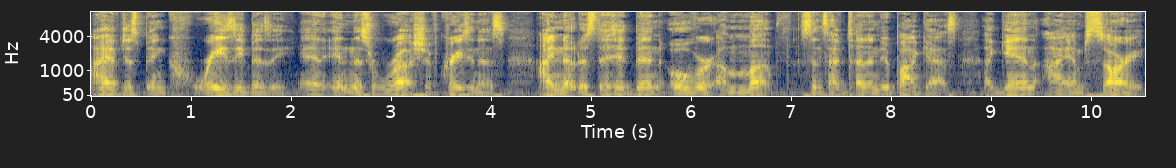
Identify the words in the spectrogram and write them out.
I have just been crazy busy. And in this rush of craziness, I noticed it had been over a month since I've done a new podcast. Again, I am sorry.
